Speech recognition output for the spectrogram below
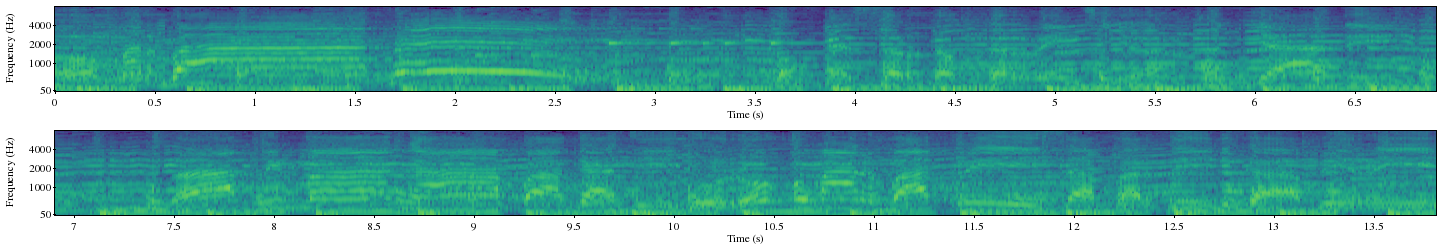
Umar Bakri. Profesor, dokter, insinyur pun jadi. Tapi mengapa gaji guru Umar Bakri Seperti dikabiri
